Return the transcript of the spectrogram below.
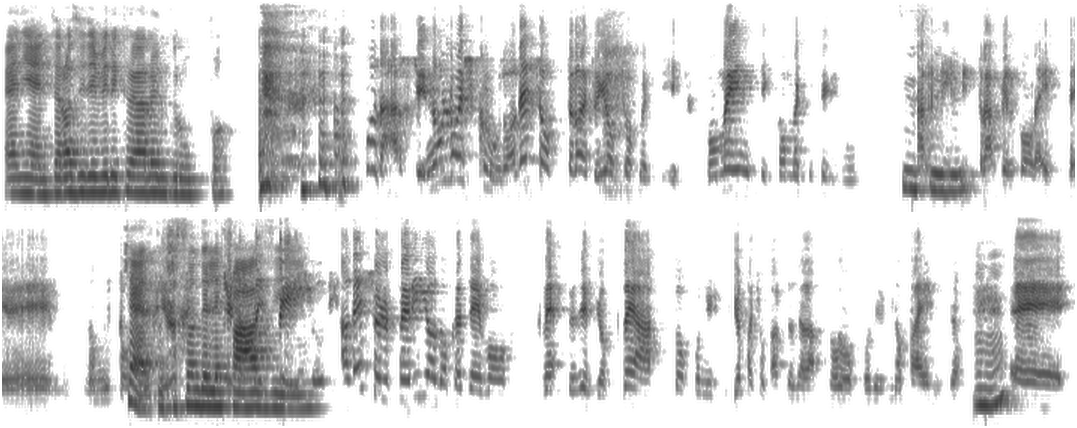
E eh, niente, Rosy, devi ricreare il gruppo. Può darsi, non lo escludo. Adesso, però, io ho questi momenti come tutti gli sì, artisti, sì. tra virgolette. certo, ci sono delle ci fasi. Sono Adesso è il periodo che devo per esempio creato, con il, io faccio parte dell'astrologo del mio paese, mm-hmm. eh,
